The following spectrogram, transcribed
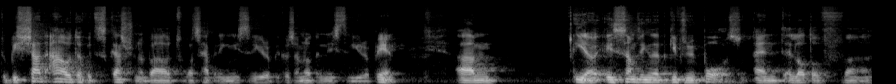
to be shut out of a discussion about what's happening in Eastern Europe because I'm not an Eastern European. Um, you know, is something that gives me pause and a lot of uh, uh,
